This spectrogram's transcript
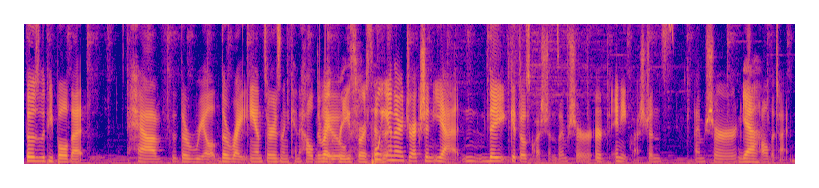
those are the people that have the real the right answers and can help The right resources. point you in the right direction yeah they get those questions i'm sure or any questions i'm sure Yeah. all the time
